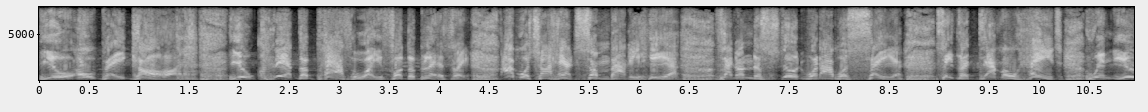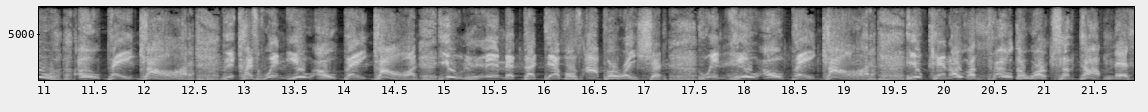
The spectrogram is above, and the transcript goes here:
you obey God, you clear the pathway for the blessing. I wish I had somebody here that understood what I was saying. See, the devil hates when you obey God because when you obey God, you limit the devil's operation. When you obey God, you can overthrow the works of darkness.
